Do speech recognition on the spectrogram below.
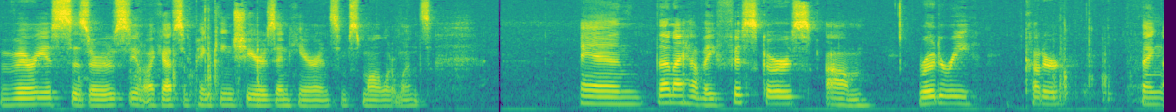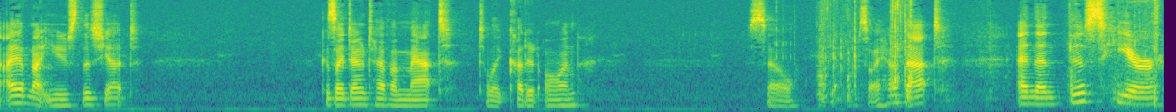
various scissors, you know, like I have some pinking shears in here and some smaller ones. And then I have a Fiskars um, rotary cutter thing. I have not used this yet because I don't have a mat to like cut it on. So yeah, so I have that. And then this here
